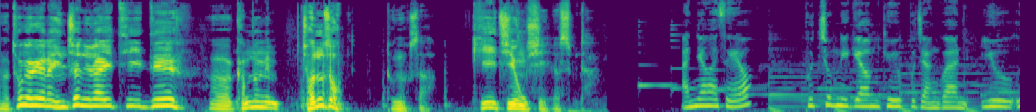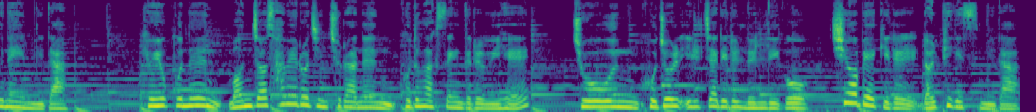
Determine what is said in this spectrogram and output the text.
어, 통역에는 인천 유나이티드 어, 감독님 전속 통역사 기지용 씨였습니다. 안녕하세요. 부총리 겸 교육부 장관 유은혜입니다. 교육부는 먼저 사회로 진출하는 고등학생들을 위해 좋은 고졸 일자리를 늘리고 취업의 길을 넓히겠습니다.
